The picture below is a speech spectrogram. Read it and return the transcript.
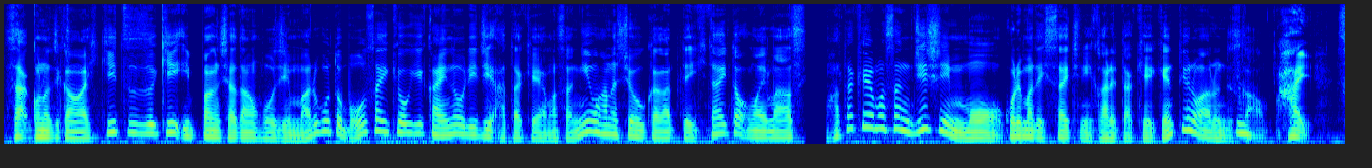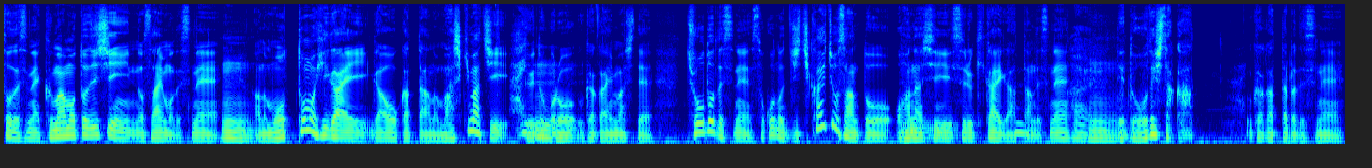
さあこの時間は引き続き一般社団法人丸ごと防災協議会の理事畠山さんにお話を伺っていきたいと思います畠山さん自身もこれまで被災地に行かれた経験っていうのはあるんですか、はい。そうですね。熊本地震の際もですね、うん。あの最も被害が多かったあの益城町というところを伺いまして、ちょうどですねそこの自治会長さんとお話しする機会があったんですね。はい。うんでどうでしたか？伺ったらですね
